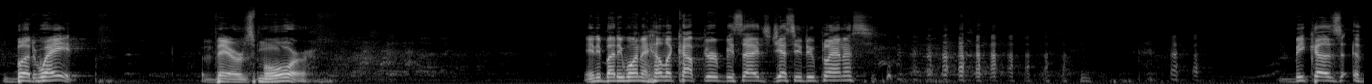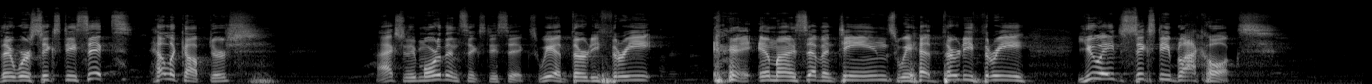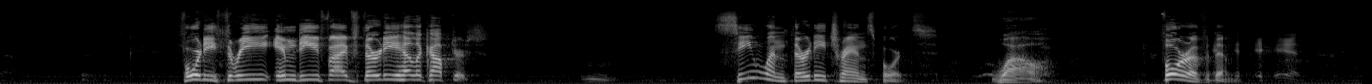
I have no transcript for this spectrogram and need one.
But wait, there's more. Anybody want a helicopter besides Jesse Duplantis? because there were 66 helicopters, actually more than 66. We had 33 Mi 17s, we had 33 UH 60 Blackhawks. 43 MD 530 helicopters, C 130 transports, Wow. four of them.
